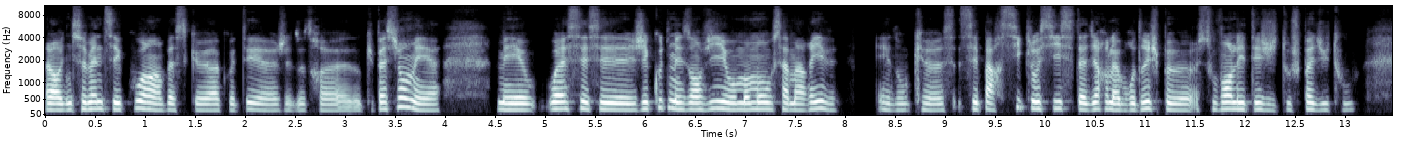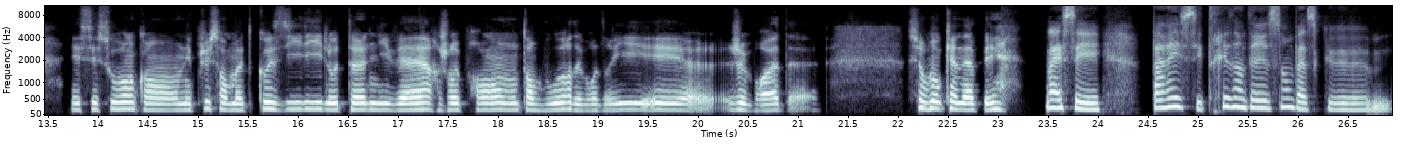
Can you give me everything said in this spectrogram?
Alors une semaine, c'est court, hein, parce qu'à côté, j'ai d'autres, occupations, mais mais ouais, c'est j'écoute mes envies au moment où ça m'arrive et donc c'est par cycle aussi. C'est-à-dire la broderie, je peux souvent l'été, j'y touche pas du tout et c'est souvent quand on est plus en mode cosy, l'automne, l'hiver, je reprends mon tambour de broderie et je brode, sur mon canapé. Ouais, c'est pareil, c'est très intéressant parce que,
